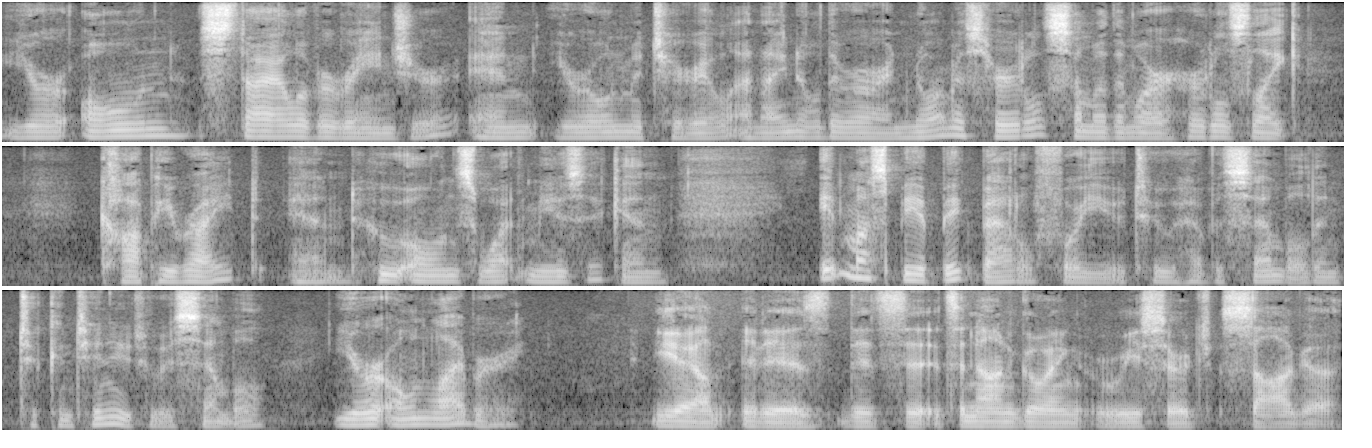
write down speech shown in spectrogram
your own style of arranger and your own material. And I know there are enormous hurdles. Some of them are hurdles like copyright and who owns what music and it must be a big battle for you to have assembled and to continue to assemble your own library. Yeah, it is. It's it's an ongoing research saga,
